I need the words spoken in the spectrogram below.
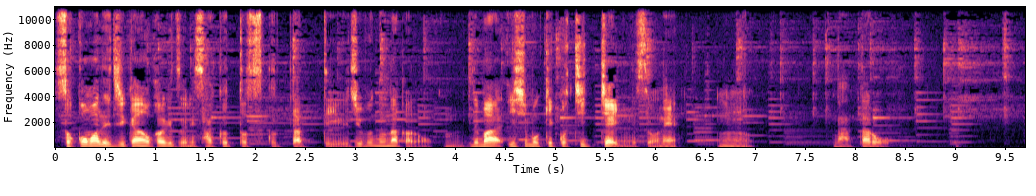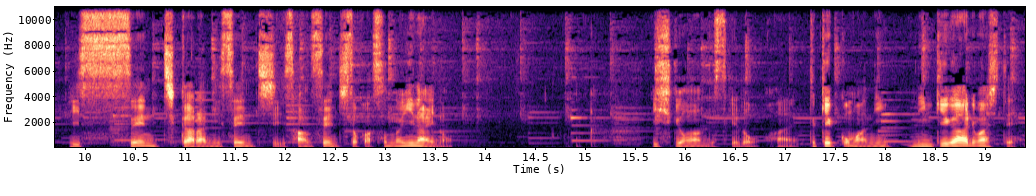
そこまで時間をかけずにサクッと作ったっていう自分の中の、うん、でまあ石も結構ちっちゃいんですよね。うん、なんだろう1センチから2センチ3センチとかその以内の石行なんですけど、はい、で結構まあ人気がありまして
